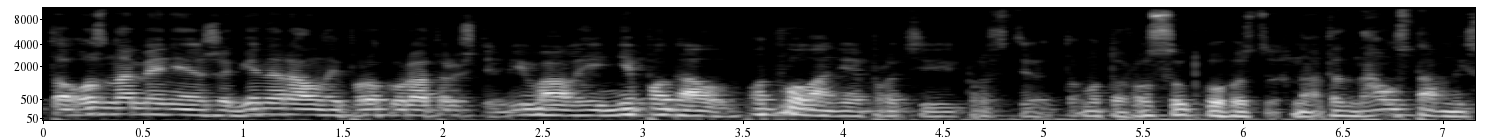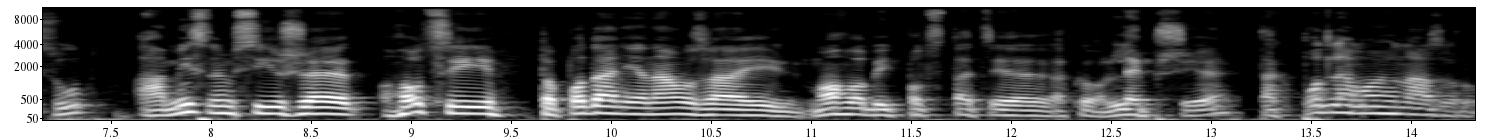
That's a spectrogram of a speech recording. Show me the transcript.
to oznámenie, že generálny prokurátor ešte bývalý nepodal odvolanie proti proste tomuto rozsudku na, teda na ústavný súd. A myslím si, že hoci to podanie naozaj mohlo byť v podstate ako lepšie, tak podľa môjho názoru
